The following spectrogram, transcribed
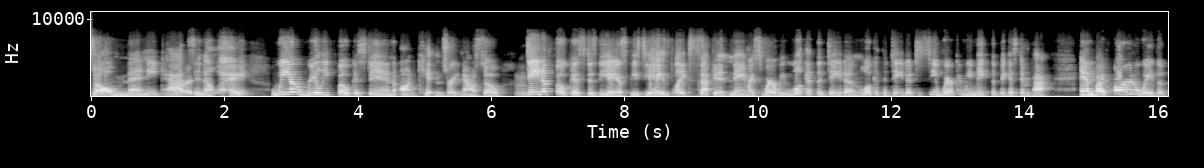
so many cats in LA. We are really focused in on kittens right now. So, Mm. data focused is the ASPCA's like second name. I swear we look at the data and look at the data to see where can we make the biggest impact. And by far and away, the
